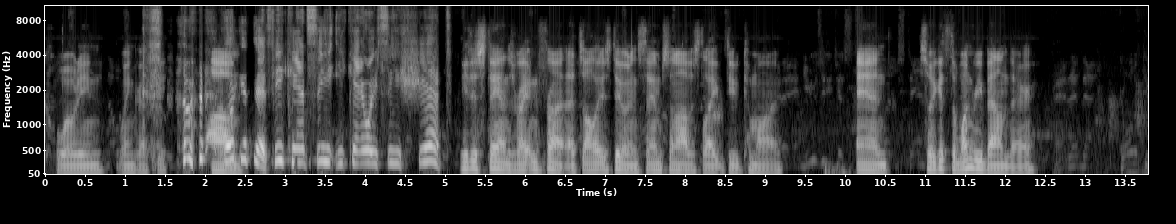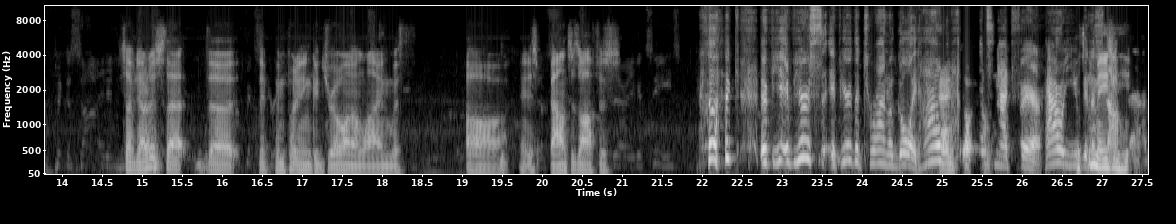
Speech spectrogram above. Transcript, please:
quoting Wayne Gretzky. Look Um, at this. He can't see. He can't really see shit. He just stands right in front. That's all he's doing. And Samsonov is like, dude, come on. And so he gets the one rebound there. So I've noticed that the they've been putting Gaudreau on a line with oh and it just bounces off his if you if you're if you're the Toronto goalie, how Handcuffed that's not fair. How are you It's going to stop he- that?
